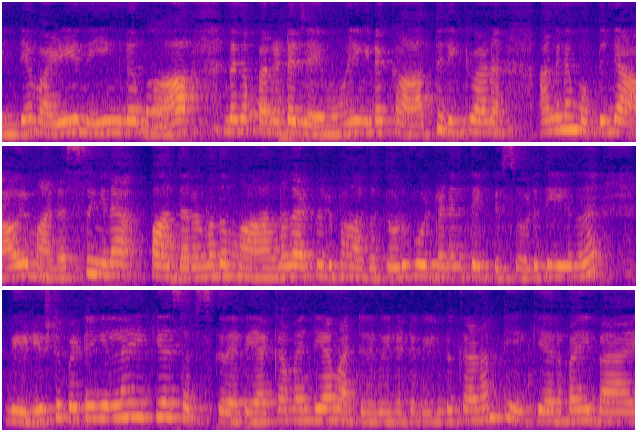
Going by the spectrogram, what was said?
എന്റെ വഴി നീ ഇങ്ങനെ വാ എന്നൊക്കെ പറഞ്ഞിട്ട് ജയമോഹൻ ഇങ്ങനെ കാത്തിരിക്കുവാണ്. അങ്ങനെ മുത്തിന്റെ ആ ഒരു മനസ്സ് ഇങ്ങനെ പതറണതും മാറണതായിട്ടുള്ള ഒരു ഭാഗത്തോട് കൂടിയിട്ടാണ് ഇന്നത്തെ എപ്പിസോഡ് തീരുന്നത്. വീഡിയോ ഇഷ്ടപ്പെട്ടെങ്കിൽ ലൈക്ക് ചെയ്യുക സബ്സ്ക്രൈബ് ചെയ്യുക കമന്റ് ചെയ്യുക. മറ്റൊരു വീഡിയോ വീണ്ടും കാണാം. ടേക്ക് കെയർ ബൈ ബൈ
